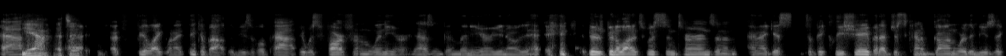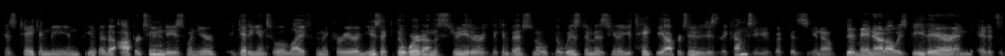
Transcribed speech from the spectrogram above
path. yeah that's it I feel like when I think about the musical path, it was far from linear. It hasn't been linear, you know. There's been a lot of twists and turns, and and I guess it's a bit cliche, but I've just kind of gone where the music has taken me, and you know the opportunities when you're getting into a life and a career in music. The word on the street or the conventional, the wisdom is, you know, you take the opportunities that come to you because you know they may not always be there, and, and it's a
